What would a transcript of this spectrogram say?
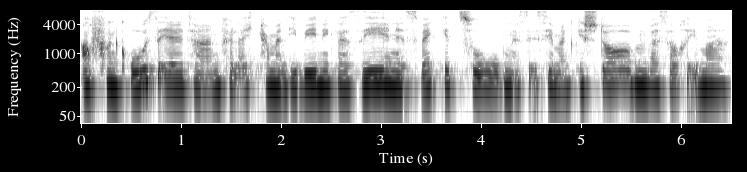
auch von Großeltern. Vielleicht kann man die weniger sehen, ist weggezogen, es ist jemand gestorben, was auch immer.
